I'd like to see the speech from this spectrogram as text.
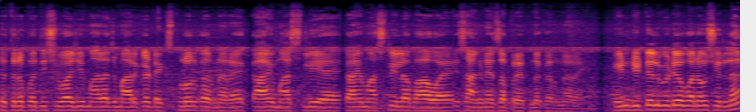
छत्रपती शिवाजी महाराज मार्केट एक्सप्लोर करणार आहे. काय मासली आहे काय मासलीला भाव आहे हे सांगण्याचा प्रयत्न करणार आहे. इन डिटेल व्हिडिओ बनवशील ना?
